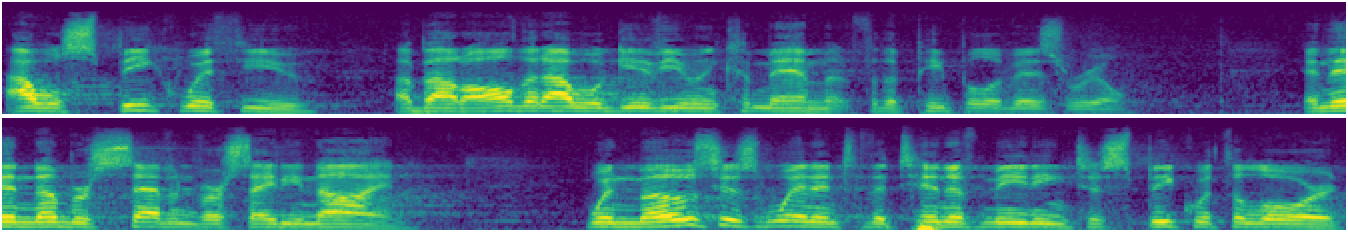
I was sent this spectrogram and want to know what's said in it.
I will speak with you about all that I will give you in commandment for the people of Israel. And then, number 7, verse 89. When Moses went into the tent of meeting to speak with the Lord,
